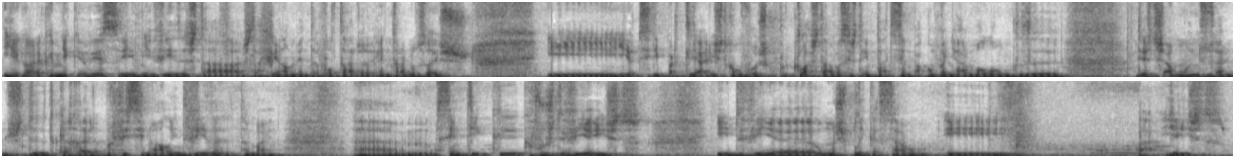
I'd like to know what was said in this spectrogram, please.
e agora que a minha cabeça e a minha vida está, está finalmente a voltar a entrar nos eixos e eu decidi partilhar isto convosco porque lá está, vocês têm estado sempre a acompanhar-me ao longo de, desde já muitos anos de, de carreira profissional e de vida também. Um, senti que, que vos devia isto e devia uma explicação e, pá, e é isto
